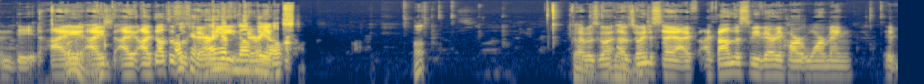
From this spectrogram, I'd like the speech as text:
Indeed, I, oh, Okay, I, nice. I, I thought this was Okay, very. I have nothing very else. Go I was going. Go I was going to say I, I found this to be very heartwarming. It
